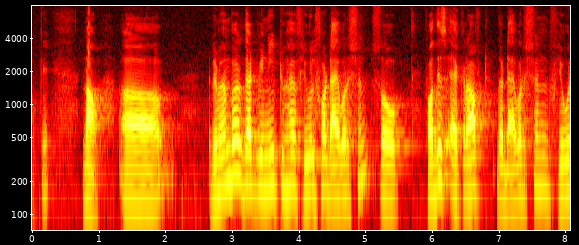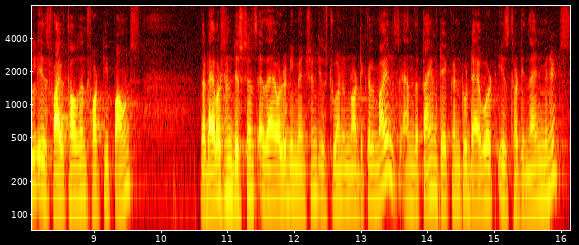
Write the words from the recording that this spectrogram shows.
Okay. Now uh, remember that we need to have fuel for diversion. So for this aircraft the diversion fuel is 5040 pounds the diversion distance as I already mentioned is 200 nautical miles and the time taken to divert is 39 minutes.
